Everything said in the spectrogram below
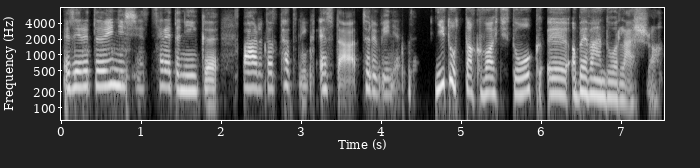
ezért én is szeretnék változtatni ezt a törvényet. Nyitottak vagytok a bevándorlásra?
